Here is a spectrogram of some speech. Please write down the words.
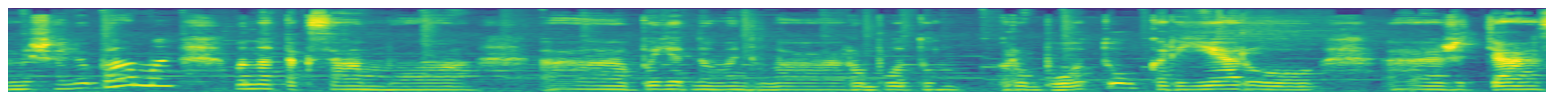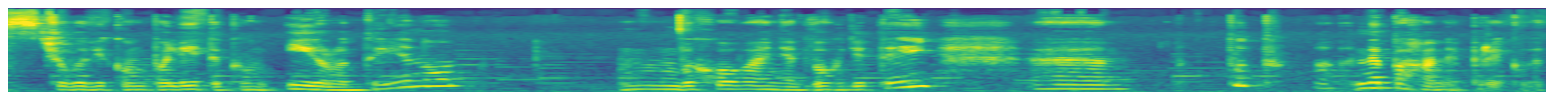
Мішель Обами. Вона так само е, поєднувала роботу, роботу, кар'єру, е, життя з чоловіком-політиком і родину, виховання двох дітей. Тут непоганий приклад.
